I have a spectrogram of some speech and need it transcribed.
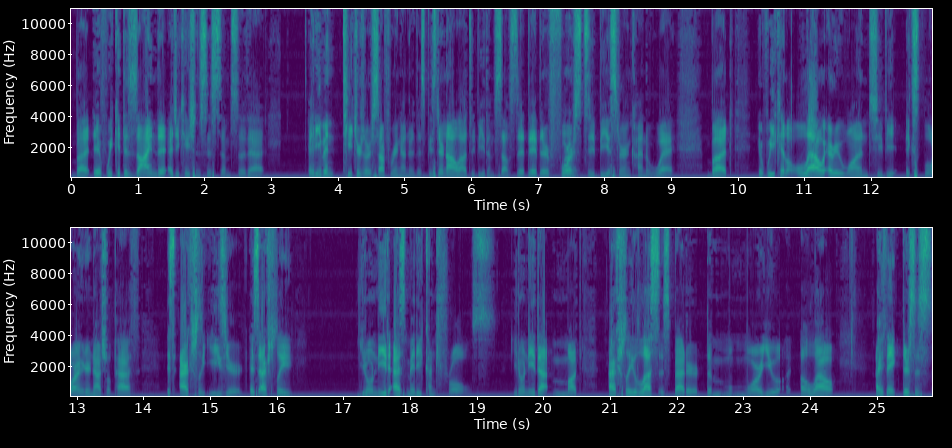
But if we could design the education system so that and even teachers are suffering under this because they're not allowed to be themselves. They, they're forced right. to be a certain kind of way. But if we could allow everyone to be exploring their natural path, it's actually easier. It's actually, you don't need as many controls. You don't need that much. Actually, less is better. The more you allow, I think there's this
